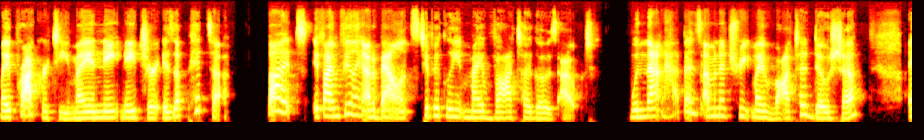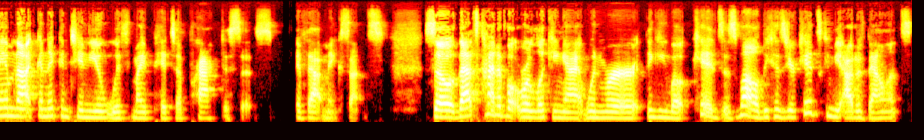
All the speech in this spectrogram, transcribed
my prakriti, my innate nature is a pitta. But if I'm feeling out of balance, typically my vata goes out. When that happens, I'm going to treat my vata dosha. I am not going to continue with my pitta practices if that makes sense. So that's kind of what we're looking at when we're thinking about kids as well, because your kids can be out of balance.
